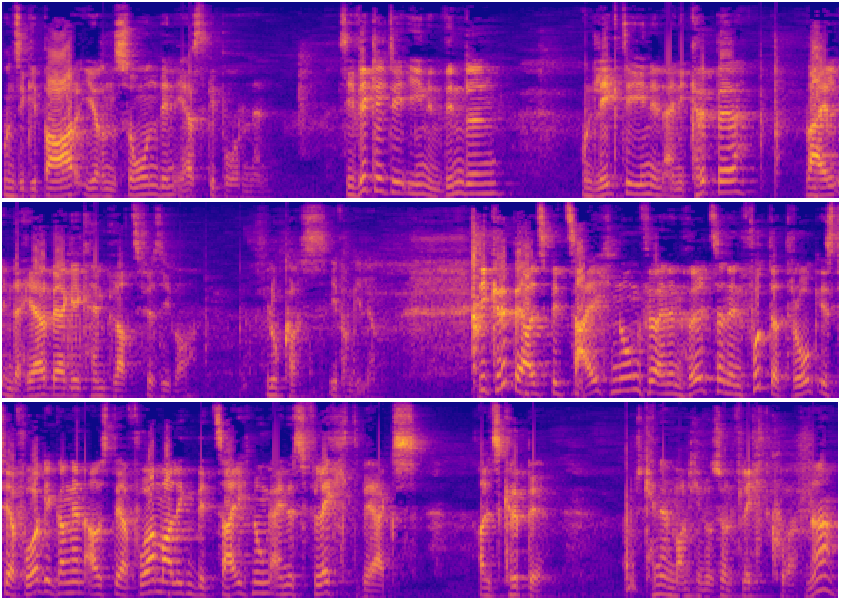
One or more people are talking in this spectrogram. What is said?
und sie gebar ihren Sohn, den Erstgeborenen. Sie wickelte ihn in Windeln und legte ihn in eine Krippe, weil in der Herberge kein Platz für sie war. Lukas Evangelium. Die Krippe als Bezeichnung für einen hölzernen Futtertrog ist hervorgegangen aus der vormaligen Bezeichnung eines Flechtwerks als Krippe. Das kennen manche nur so einen Flechtkorb. Ne?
